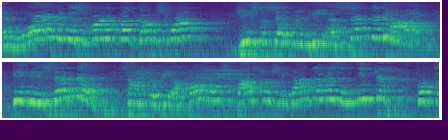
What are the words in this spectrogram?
And where did this Word of God comes from? Jesus said when He ascended high, He descended, some to be apostles, pastors, evangelists, and teachers, for to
